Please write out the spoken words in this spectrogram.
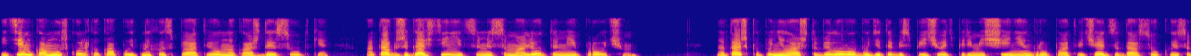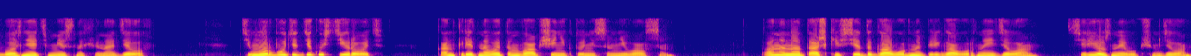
и тем, кому сколько копытных СП отвел на каждые сутки, а также гостиницами, самолетами и прочим. Наташка поняла, что Белова будет обеспечивать перемещение группы, отвечать за досуг и соблазнять местных виноделов. Тимур будет дегустировать. Конкретно в этом вообще никто не сомневался. А на Наташке все договорно-переговорные дела. Серьезные, в общем, дела.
